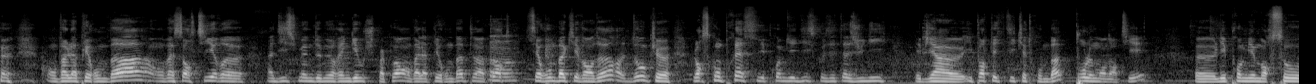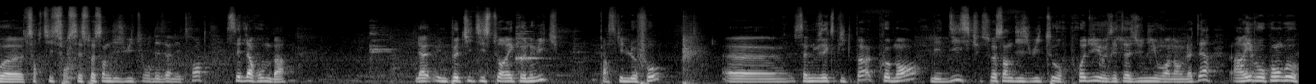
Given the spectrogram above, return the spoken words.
on va l'appeler rumba, on va sortir euh, un disque même de merengue ou je sais pas quoi, on va l'appeler rumba, peu importe. Mhm. C'est rumba qui est vendeur. Donc, lorsqu'on presse les premiers disques aux États-Unis, eh bien, ils portent l'étiquette rumba pour le monde entier. Euh, les premiers morceaux euh, sortis sur ces 78 tours des années 30, c'est de la rumba. Là, une petite histoire économique, parce qu'il le faut. Euh, ça ne nous explique pas comment les disques 78 tours produits aux États-Unis ou en Angleterre arrivent au Congo.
